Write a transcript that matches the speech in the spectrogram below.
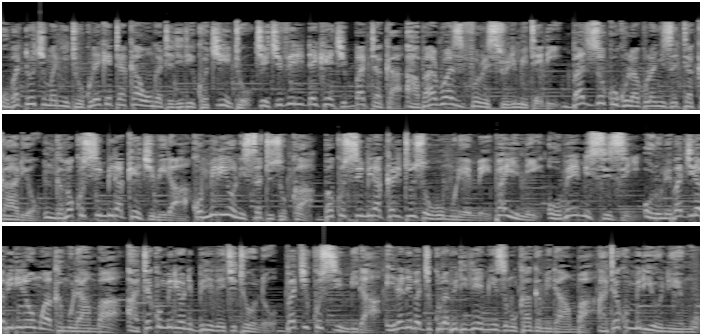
obadde okimanyi nti okuleka ettaka awo nga teririiko kintu kyekiviiriddeko ekibbattaka aba ras forest limited bazze okukulaakulanyiza ettaka lyo nga bakusimbirako ekibira. Ku miliyoni ssatu zokka bakusimbira kalituuso ow'omulembe payini oba emisizi olwo ne bagirabirira omwaka mulamba. Ate ku miliyoni bbiri n'ekitundu bagikusimbira era ne bagikulabirira emyezi mukaaga miramba. Ate ku miliyoni emu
